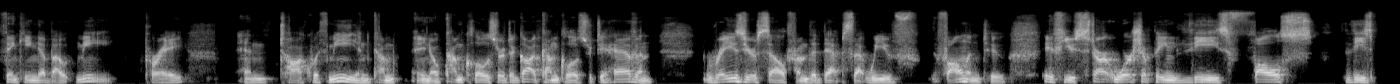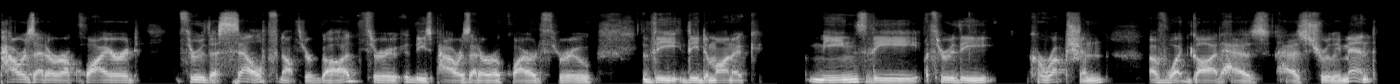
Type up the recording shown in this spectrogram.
thinking about me pray and talk with me and come you know come closer to god come closer to heaven. Raise yourself from the depths that we've fallen to. If you start worshiping these false these powers that are acquired through the self not through god through these powers that are acquired through the the demonic means the through the corruption of what God has has truly meant,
